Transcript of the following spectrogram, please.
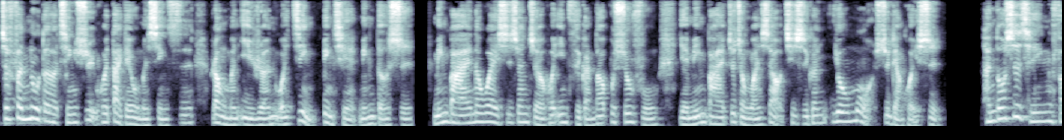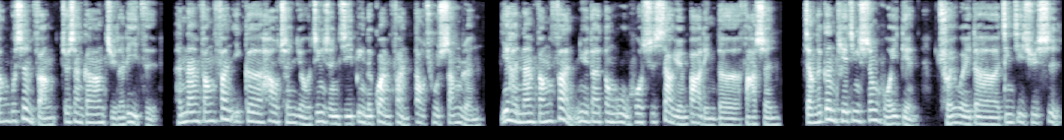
这愤怒的情绪会带给我们醒思，让我们以人为镜，并且明得失。明白那位牺牲者会因此感到不舒服，也明白这种玩笑其实跟幽默是两回事。很多事情防不胜防，就像刚刚举的例子，很难防范一个号称有精神疾病的惯犯到处伤人，也很难防范虐待动物或是校园霸凌的发生。讲得更贴近生活一点，垂危的经济趋势。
